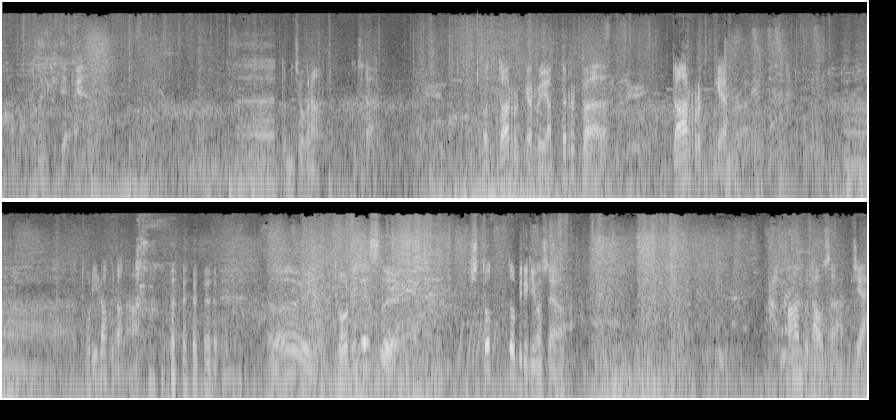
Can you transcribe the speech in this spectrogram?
羽ばたいて。えーっと道わからん。こっちだ。あダルケルやってるか？ダルケル。あー鳥楽だな。おい鳥です。ひとっ飛びできましたよ。幹部倒すあっちや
